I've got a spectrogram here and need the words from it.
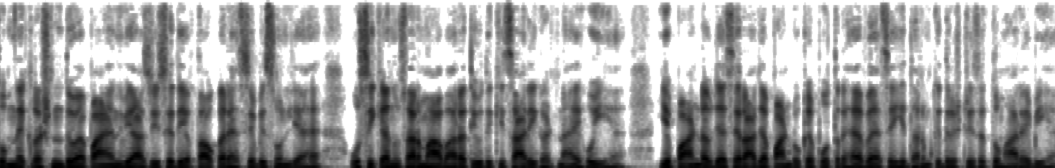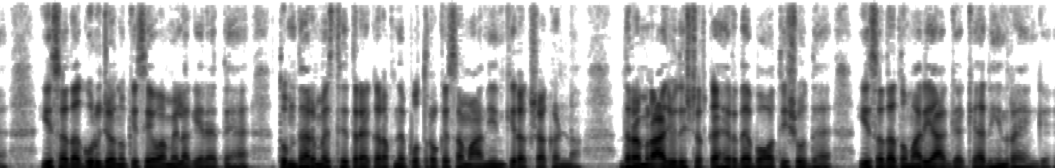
तुमने कृष्ण द्वैपायन व्यास जी से देवताओं का रहस्य भी सुन लिया है। उसी के अनुसार महाभारत युद्ध की सारी घटनाएँ हुई हैं। ये पांडव जैसे राजा पांडु के पुत्र है, वैसे ही धर्म की दृष्टि से तुम्हारे भी हैं। ये सदा गुरुजनों की सेवा में लगे रहते हैं। तुम धर्म में स्थित रहकर अपने पुत्रों के समान ही इनकी रक्षा करना। धर्मराज युधिष्ठर का हृदय बहुत ही शुद्ध है। ये सदा तुम्हारी आज्ञा के अधीन रहेंगे।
